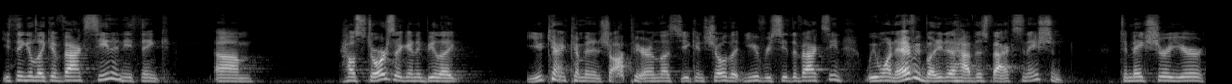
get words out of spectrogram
You think of like a vaccine and you think, um, how stores are going to be like, you can't come in and shop here unless you can show that you've received the vaccine. We want everybody to have this vaccination to make sure you're,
